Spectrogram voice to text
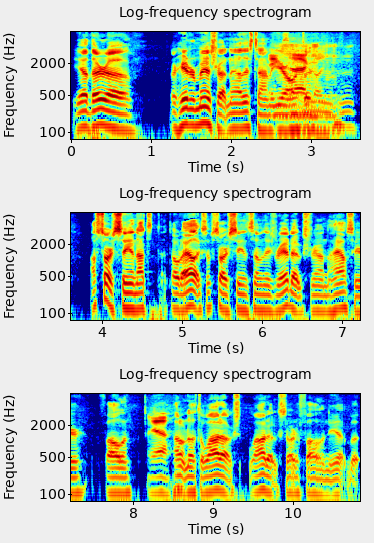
Yeah, they're uh they're hit or miss right now this time of year. Aren't Exactly. they? mhm. I started seeing. I, t- I told Alex I've started seeing some of these red oaks around the house here falling. yeah. I don't know if the wild oaks wild oaks started falling yet, but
